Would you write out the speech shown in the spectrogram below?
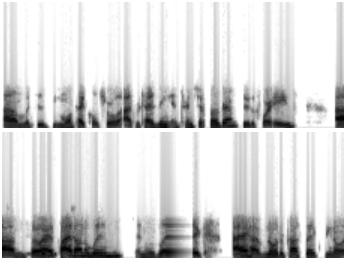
um, which is the Multicultural Advertising Internship Program through the four A's. Um, so I applied on a whim and was like, I have no other prospects, you know,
